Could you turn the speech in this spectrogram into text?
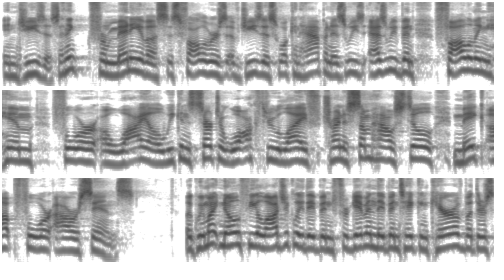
in Jesus. I think for many of us as followers of Jesus, what can happen is we, as we've been following him for a while, we can start to walk through life trying to somehow still make up for our sins. Like we might know theologically they've been forgiven, they've been taken care of, but there's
